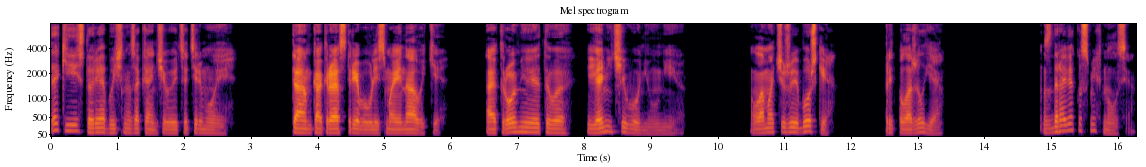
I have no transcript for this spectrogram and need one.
Такие истории обычно заканчиваются тюрьмой. Там как раз требовались мои навыки, а кроме этого я ничего не умею. «Ломать чужие бошки?» — предположил я. Здоровяк усмехнулся.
